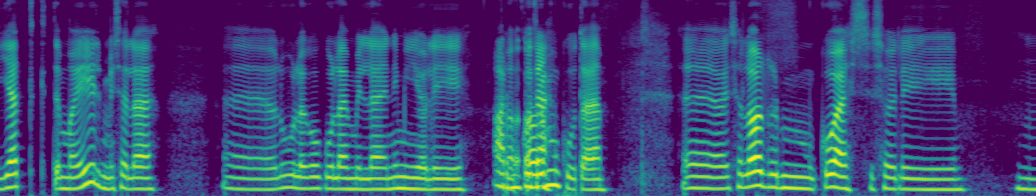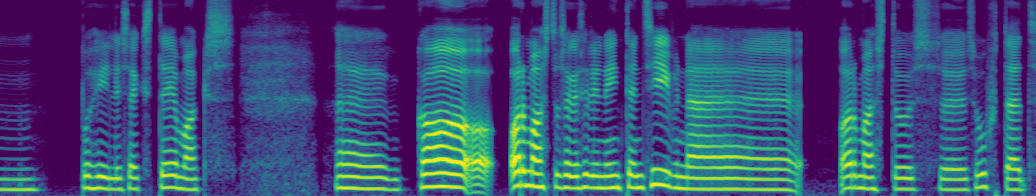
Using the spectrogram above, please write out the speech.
jätk tema eelmisele äh, luulekogule, mille nimi oli armkude. armkude. seal armkoes siis oli mm, põhiliseks teemaks äh, ka armastusega selline intensiivne armastus, suhted.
